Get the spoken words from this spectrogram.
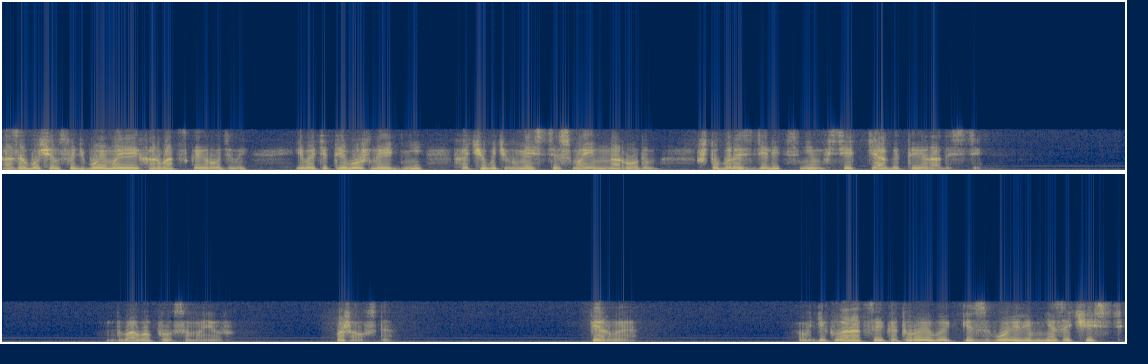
озабочен судьбой моей хорватской родины, и в эти тревожные дни хочу быть вместе с моим народом, чтобы разделить с ним все тяготы и радости. Два вопроса, майор. Пожалуйста. Первое. В декларации, которую вы изволили мне зачесть,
